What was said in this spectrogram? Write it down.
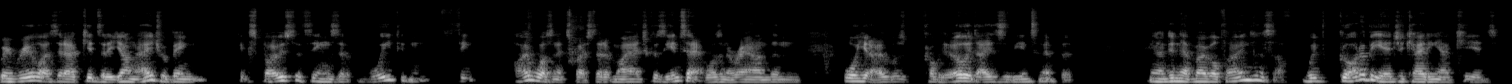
we realized that our kids at a young age were being exposed to things that we didn't think I wasn't exposed to that at my age because the internet wasn't around and or you know it was probably early days of the internet but you know didn't have mobile phones and stuff. We've got to be educating our kids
